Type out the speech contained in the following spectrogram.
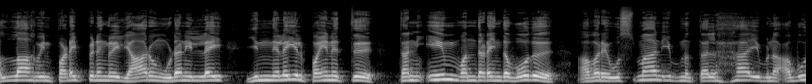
அல்லாஹுவின் படைப்பினங்களில் யாரும் உடனில்லை. இந்நிலையில் பயணித்து தன் ஈம் வந்தடைந்த போது அவரை உஸ்மான் இப்னு தல்ஹா இப்னு அபு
